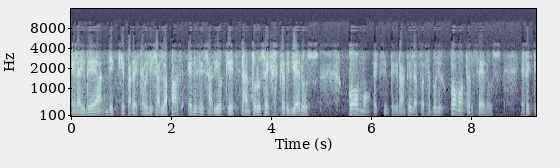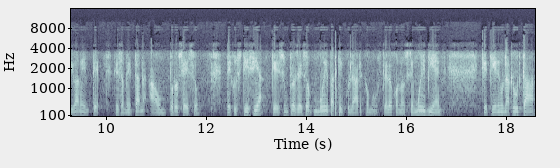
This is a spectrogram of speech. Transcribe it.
en la idea de que para estabilizar la paz es necesario que tanto los ex guerrilleros como exintegrantes de la fuerza pública, como terceros, efectivamente se sometan a un proceso de justicia que es un proceso muy particular, como usted lo conoce muy bien, que tiene una ruta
